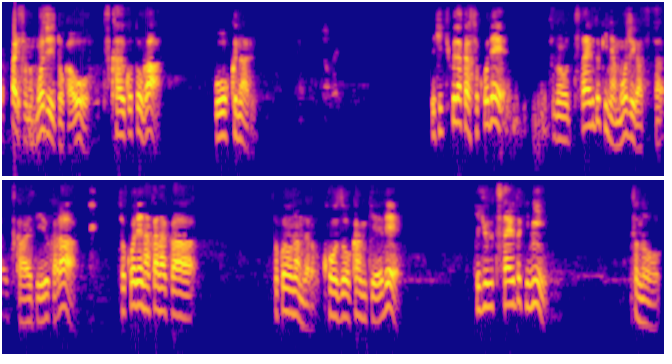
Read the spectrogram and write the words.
やっぱりその文字とかを使うことが多くなる。で結局だからそこで、その伝えるときには文字が使われているから、そこでなかなか、そこのなんだろう、構造関係で、結局伝えるときに、その、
